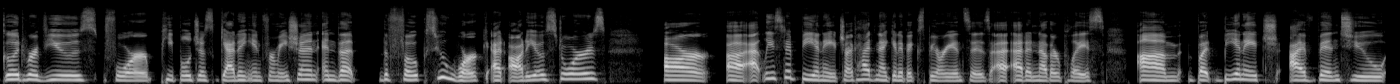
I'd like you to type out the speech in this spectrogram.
good reviews for people just getting information and the the folks who work at audio stores are uh, at least at B&H I've had negative experiences at, at another place um but B&H I've been to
